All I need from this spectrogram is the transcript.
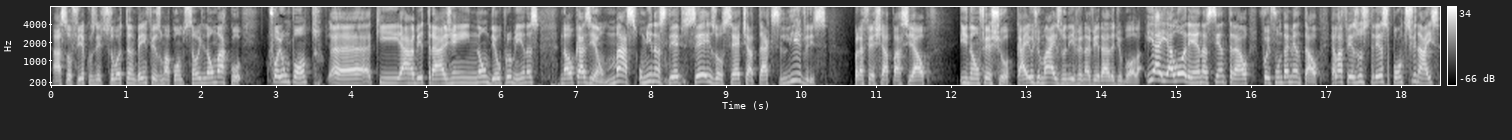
a Sofia Kuznetsova também fez uma condução, ele não marcou. Foi um ponto é, que a arbitragem não deu para o Minas na ocasião, mas o Minas teve seis ou sete ataques livres para fechar parcial e não fechou. Caiu demais o nível na virada de bola. E aí a Lorena, central, foi fundamental. Ela fez os três pontos finais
